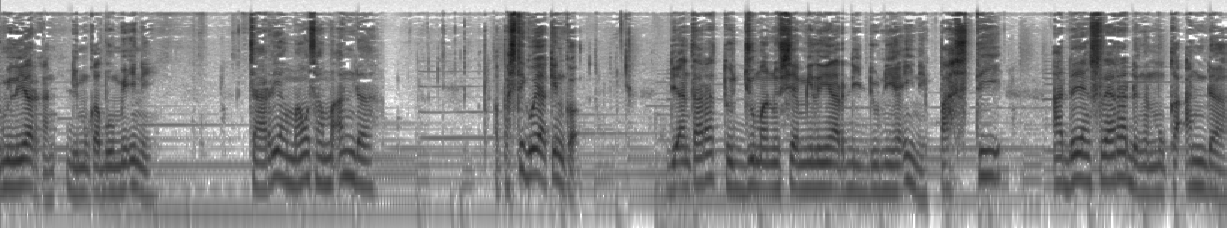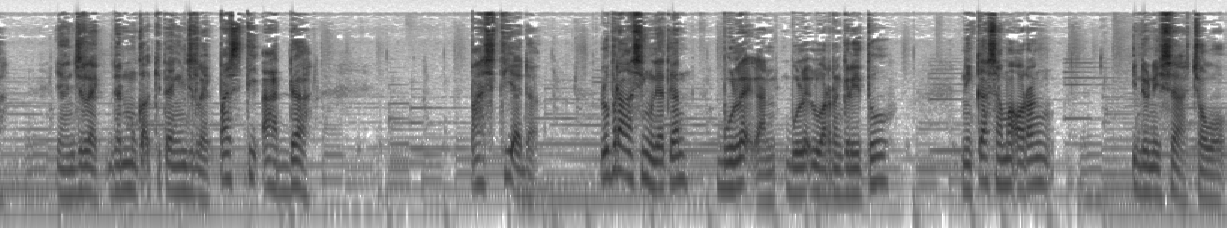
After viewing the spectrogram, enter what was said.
miliar kan di muka bumi ini. Cari yang mau sama Anda. Pasti gue yakin kok. Di antara tujuh manusia miliar di dunia ini Pasti ada yang selera dengan muka anda yang jelek Dan muka kita yang jelek. Pasti ada. Pasti ada. Lu pernah gak sih ngeliat kan Bule kan Bule luar negeri itu Nikah sama orang Indonesia cowok.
